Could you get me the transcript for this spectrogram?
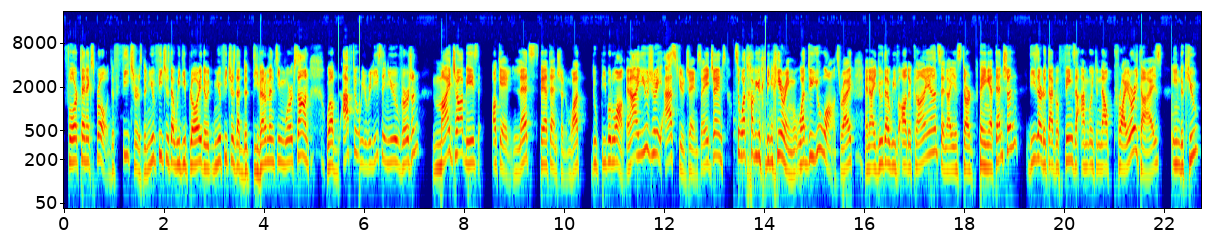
for 10x Pro. The features, the new features that we deploy, the new features that the development team works on. Well, after we release a new version, my job is okay, let's pay attention. What do people want? And I usually ask you, James, hey, James, so what have you been hearing? What do you want? Right. And I do that with other clients and I start paying attention. These are the type of things that I'm going to now prioritize in the queue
